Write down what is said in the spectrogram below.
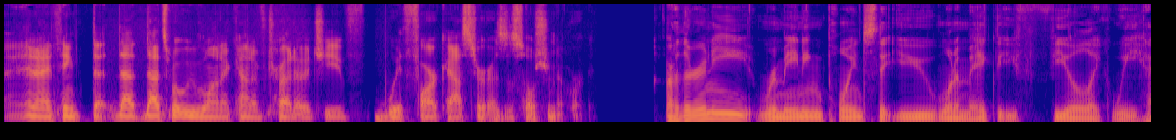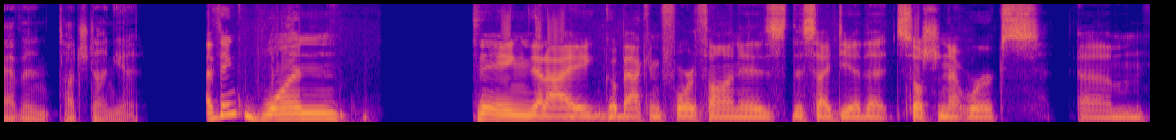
And I think that, that that's what we want to kind of try to achieve with Farcaster as a social network. Are there any remaining points that you want to make that you feel like we haven't touched on yet? I think one thing that I go back and forth on is this idea that social networks, um,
